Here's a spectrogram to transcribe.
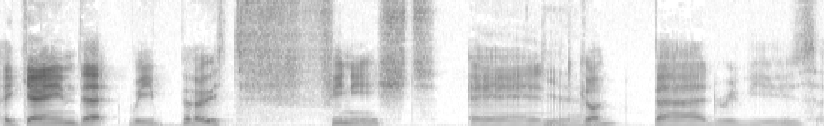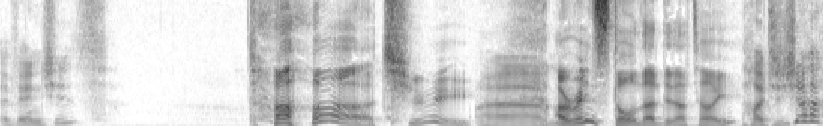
A game that we both finished and Yeah. got bad reviews. Avengers. True. Um, I reinstalled that, did I tell you? oh, did you?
